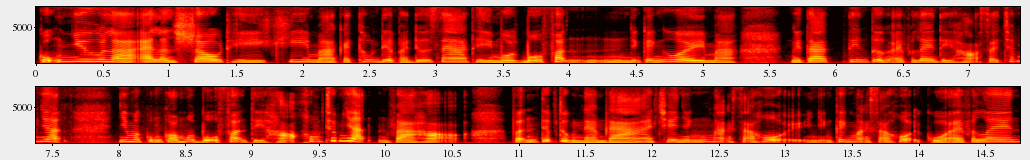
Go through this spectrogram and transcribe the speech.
cũng như là Ellen Show thì khi mà cái thông điệp này đưa ra thì một bộ phận những cái người mà người ta tin tưởng Evelyn thì họ sẽ chấp nhận. Nhưng mà cũng có một bộ phận thì họ không chấp nhận và họ vẫn tiếp tục ném đá trên những mạng xã hội, những kênh mạng xã hội của Evelyn.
